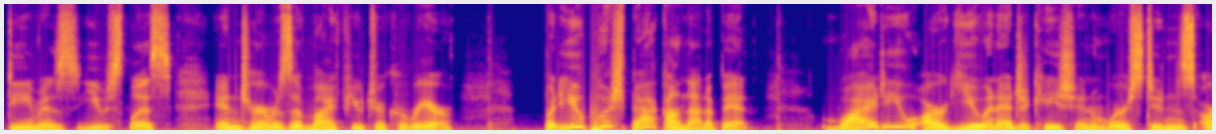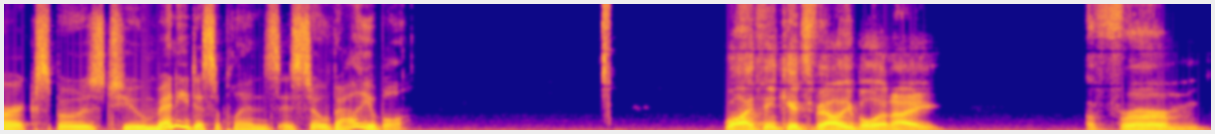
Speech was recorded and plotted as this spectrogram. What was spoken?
deem as useless in terms of my future career. But you push back on that a bit. Why do you argue an education where students are exposed to many disciplines is so valuable? Well, I think it's valuable, and I affirm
